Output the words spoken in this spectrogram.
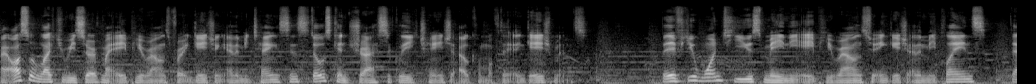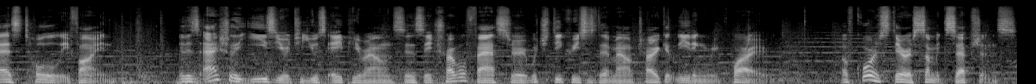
I also like to reserve my AP rounds for engaging enemy tanks since those can drastically change the outcome of the engagements. But if you want to use mainly AP rounds to engage enemy planes, that is totally fine. It is actually easier to use AP rounds since they travel faster which decreases the amount of target leading required. Of course, there are some exceptions.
